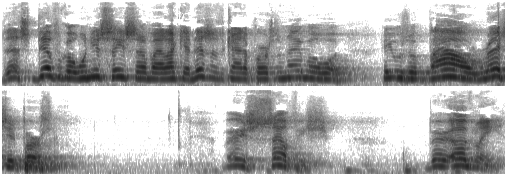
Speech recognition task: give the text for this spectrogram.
That's difficult when you see somebody like that. This is the kind of person Nabal was. He was a vile, wretched person. Very selfish. Very ugly.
